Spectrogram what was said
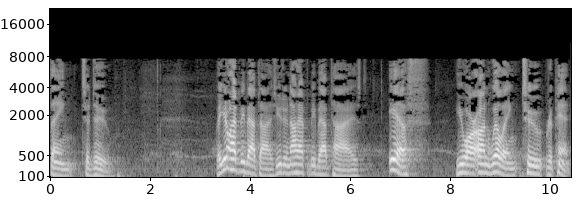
thing to do. But you don't have to be baptized. You do not have to be baptized if you are unwilling to repent.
